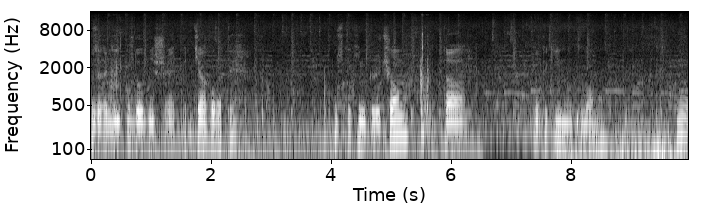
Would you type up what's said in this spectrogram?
взагалі удобніше підтягувати ось таким ключом та ось таким ломом. Ну,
